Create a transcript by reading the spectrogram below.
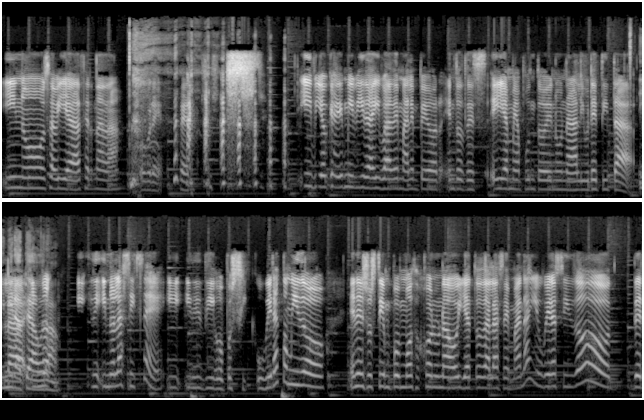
y no sabía hacer nada, pobre. y vio que mi vida iba de mal en peor, entonces ella me apuntó en una libretita. Y la- mírate no- ahora. y, y no las hice. Y, y digo, pues si hubiera comido en esos tiempos mozo con una olla toda la semana y hubiera sido de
